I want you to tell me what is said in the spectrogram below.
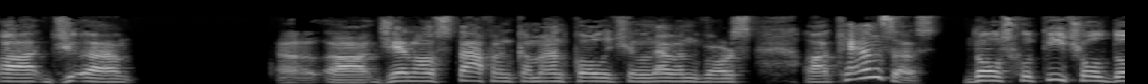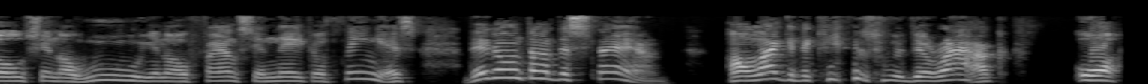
uh, uh, uh, uh, General Staff and Command College in Leavenworth, uh, Kansas. Those who teach all those, you know, ooh, you know, fancy NATO things, they don't understand unlike the case with Iraq or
